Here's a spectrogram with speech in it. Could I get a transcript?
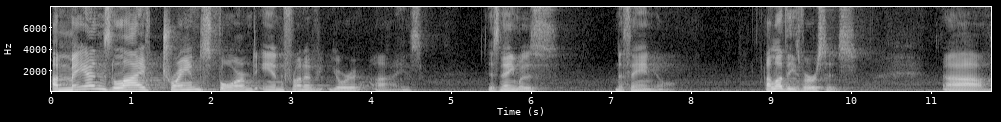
a man's life transformed in front of your eyes. His name was Nathaniel. I love these verses. Uh,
